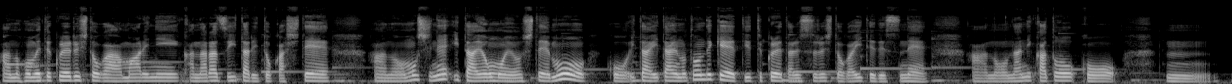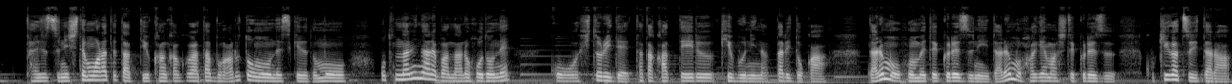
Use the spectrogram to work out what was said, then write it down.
あの、褒めてくれる人が周りに必ずいたりとかして、あの、もしね、痛い思いをしても、こう、痛い痛いの飛んでけって言ってくれたりする人がいてですね、あの、何かと、こう、うん、大切にしてもらってたっていう感覚が多分あると思うんですけれども、大人になればなるほどね、こう一人で戦っている気分になったりとか、誰も褒めてくれずに、誰も励ましてくれず、こう気がついたら、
